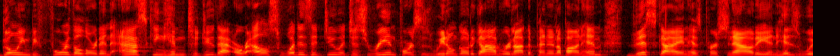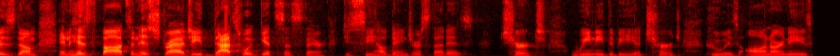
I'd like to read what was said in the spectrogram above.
going before the Lord and asking Him to do that. Or else, what does it do? It just reinforces we don't go to God, we're not dependent upon Him. This guy and his personality and his wisdom and his thoughts and his strategy, that's what gets us there. Do you see how dangerous that is? Church. We need to be a church who is on our knees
